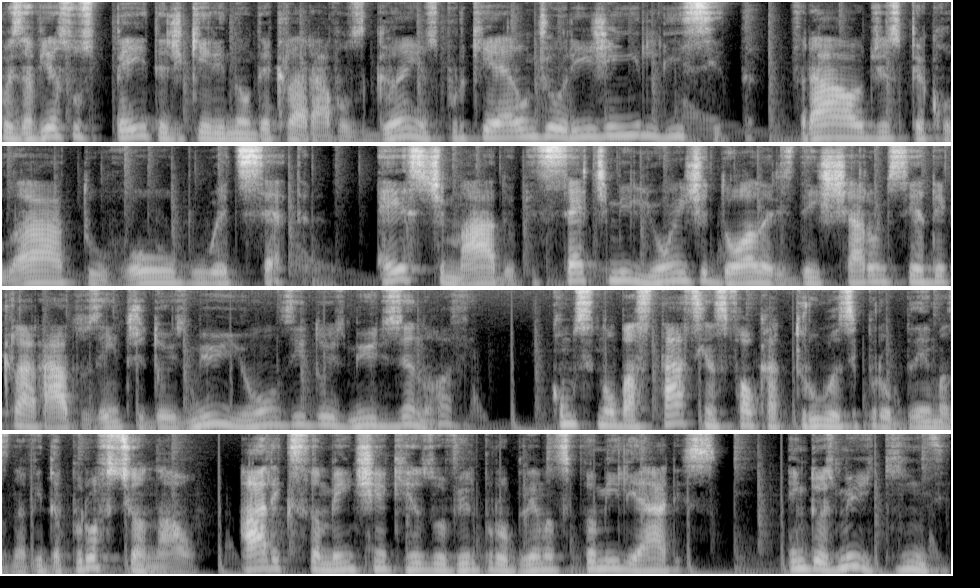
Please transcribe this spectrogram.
pois havia suspeita de que ele não declarava os ganhos porque eram de origem ilícita fraude, peculato, roubo, etc. É estimado que 7 milhões de dólares deixaram de ser declarados entre 2011 e 2019. Como se não bastassem as falcatruas e problemas na vida profissional, Alex também tinha que resolver problemas familiares. Em 2015,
